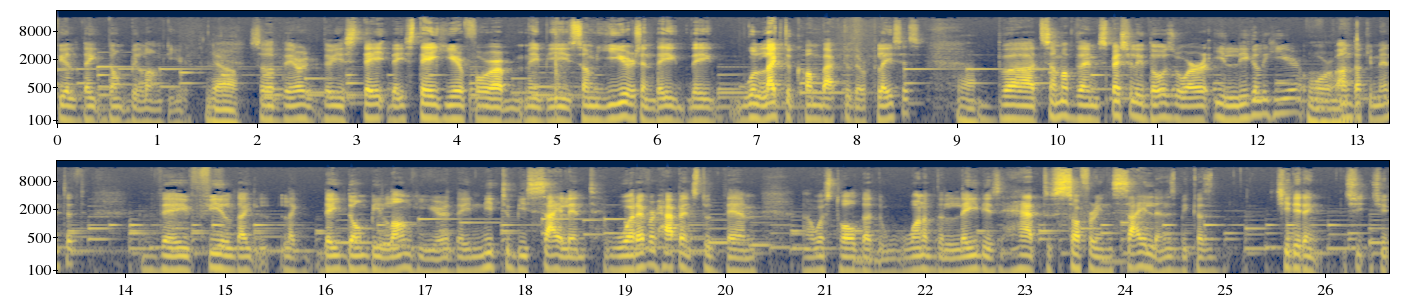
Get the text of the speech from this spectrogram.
feel they don't belong here. Yeah. So they're they stay they stay here for uh, maybe some years and they they would like to come back to their places. Yeah. But some of them, especially those who are illegally here or undocumented, they feel like like they don't belong here. They need to be silent. Whatever happens to them, I was told that one of the ladies had to suffer in silence because she didn't she she,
